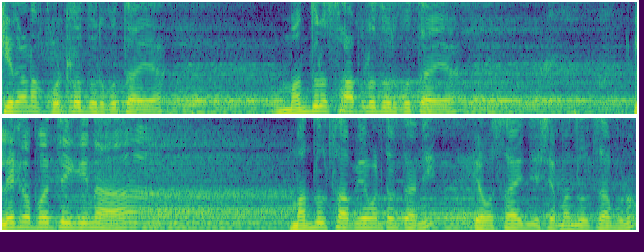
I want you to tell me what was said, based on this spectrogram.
కిరాణా కొట్లో దొరుకుతాయా? మందుల షాపులో దొరుకుతాయా? లేకపోతే గిన మందుల షాప్ ఏమంటారు దాన్ని? వ్యవసాయం చేసే మందుల షాపును?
